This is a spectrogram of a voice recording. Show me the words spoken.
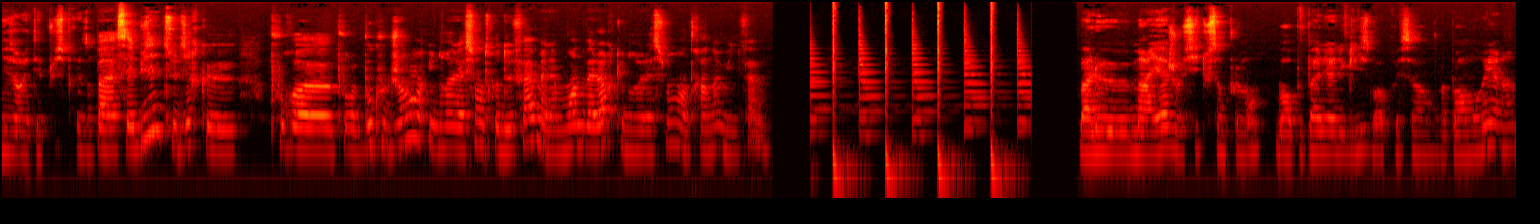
Ils auraient été plus présents. Bah, c'est abusé de se dire que pour, euh, pour beaucoup de gens, une relation entre deux femmes, elle a moins de valeur qu'une relation entre un homme et une femme. Bah le mariage aussi tout simplement. Bon on peut pas aller à l'église, bon après ça on va pas en mourir hein.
